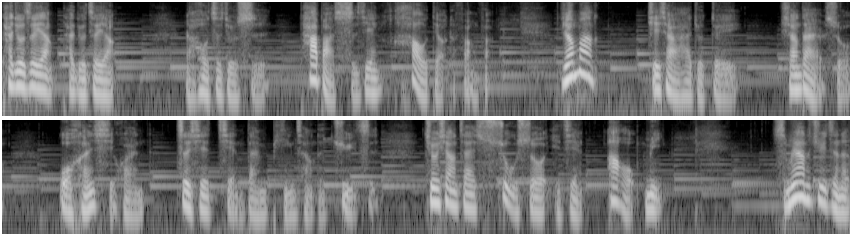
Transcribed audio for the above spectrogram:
他就这样，他就这样，然后这就是他把时间耗掉的方法。然后嘛，接下来他就对香戴尔说：“我很喜欢这些简单平常的句子，就像在诉说一件奥秘。什么样的句子呢？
